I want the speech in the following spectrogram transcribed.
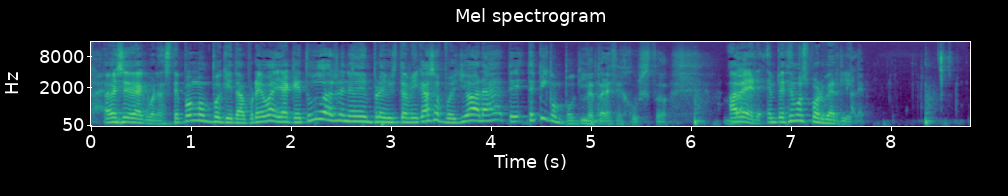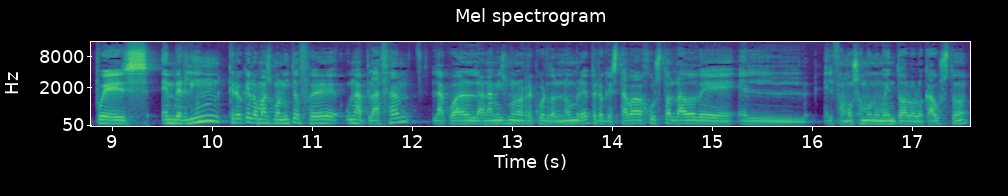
Vale. A ver si te acuerdas. Te pongo un poquito a prueba, ya que tú has venido de imprevisto a mi caso, pues yo ahora te, te pico un poquito. Me parece justo. A vale. ver, empecemos por Berlín. Vale. Pues en Berlín creo que lo más bonito fue una plaza, la cual ahora mismo no recuerdo el nombre, pero que estaba justo al lado del de el famoso monumento al holocausto,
